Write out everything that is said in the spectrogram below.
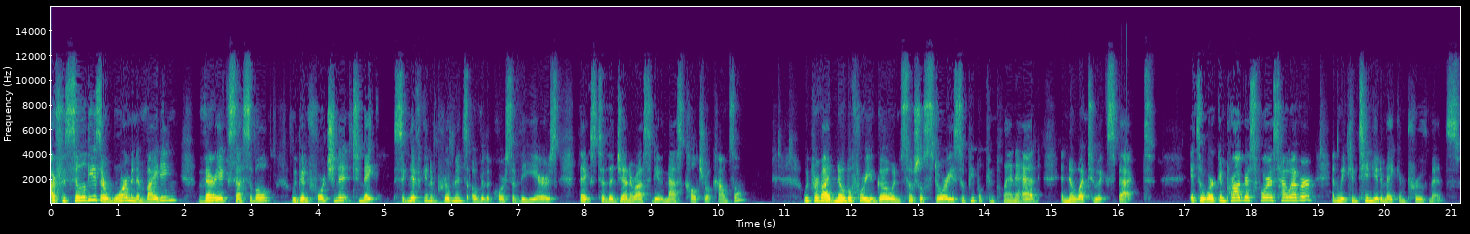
Our facilities are warm and inviting, very accessible. We've been fortunate to make significant improvements over the course of the years, thanks to the generosity of Mass Cultural Council. We provide know before you go and social stories so people can plan ahead and know what to expect. It's a work in progress for us, however, and we continue to make improvements.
